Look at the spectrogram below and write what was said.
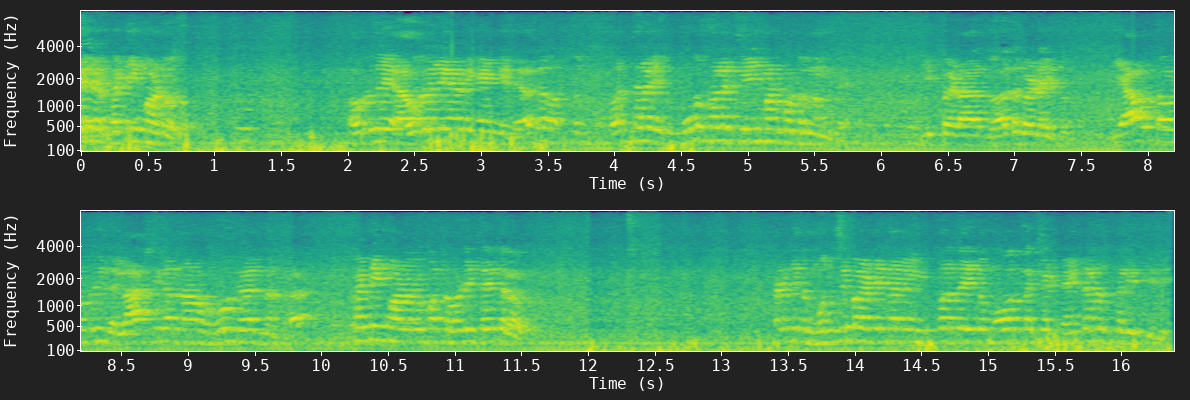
ಬೇರೆ ಕಟಿಂಗ್ ಮಾಡೋರು ಅವ್ರದ್ದೇ ಅವರಲ್ಲಿ ಅವ್ರಿಗೆ ಹೆಂಗಿದೆ? ಅದು ಒಂದ್ಸಲ ಇದು ಮೂರು ಸಲ ಚೇಂಜ್ ಮಾಡಿಕೊಟ್ರು ನಮಗೆ. ಈ ಬೇಡ ಅದು ಅದು ಬೇಡ ಇದು. ಯಾವ ತಗೊಂಡ್ರು ಇದೆ? ಲಾಸ್ಟಿಗೆ ನಾವು ಹೋಗಿ ಹೇಳಿದ ನಂತರ ಕಟಿಂಗ್ ಮಾಡೋರು ಬಂದು ಹೊಡಿತಾ ಇದ್ದಾರೆ ಅವರು. ಮೇಡಮ್ ಇದು ಮುನ್ಸಿಪಾಲಿಟಿಯಿಂದ ನೀವು ಇಪ್ಪತ್ತೈದು ಮೂವತ್ತು ಲಕ್ಷ ಟೆಂಡರ್ ಕರೀತೀವಿ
